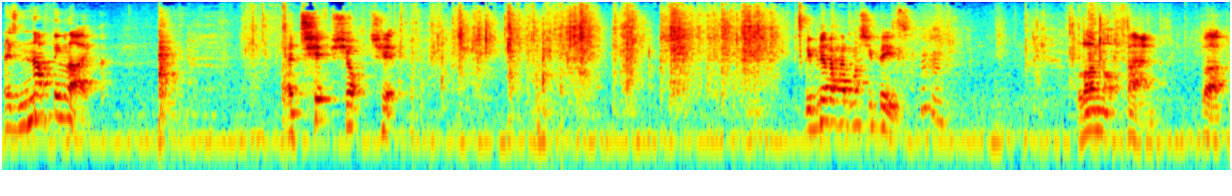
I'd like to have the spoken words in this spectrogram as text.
There's nothing like a chip shop chip. You've never had mushy peas? Well, I'm not a fan, but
